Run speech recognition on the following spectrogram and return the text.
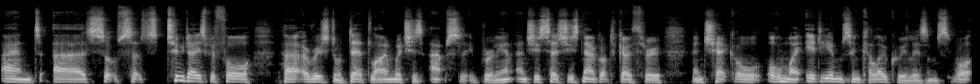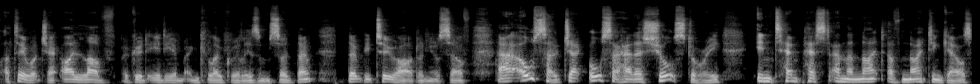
and uh, sort of so two days before her original deadline, which is absolutely brilliant. And she says she's now got to go through and check all, all my idioms and colloquialisms. Well, I'll tell you what, Jack, I love a good idiom and colloquialism, so don't don't be too hard on yourself. Uh, also, Jack also had a short story in Tempest and the Night of Nightingales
